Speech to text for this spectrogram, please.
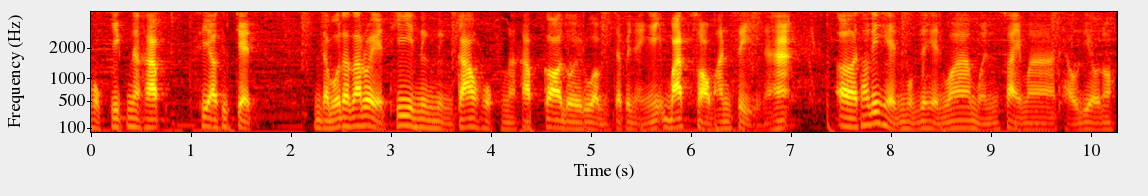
16 กิกนะครับ CL17 Double Data Rate ที่ 1196 นะครับ ก็โดยรวมจะเป็นอย่างนี้ บัต2004นะฮะ เออเท่าที่เห็นผมจะเห็นว่าเหมือนใส่มาแถวเดียวเนาะ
